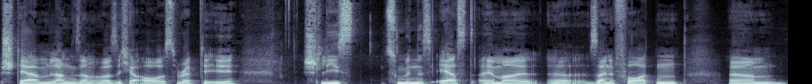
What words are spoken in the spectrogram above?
sterben langsam aber sicher aus, rap.de schließt zumindest erst einmal äh, seine Pforten. Ähm,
